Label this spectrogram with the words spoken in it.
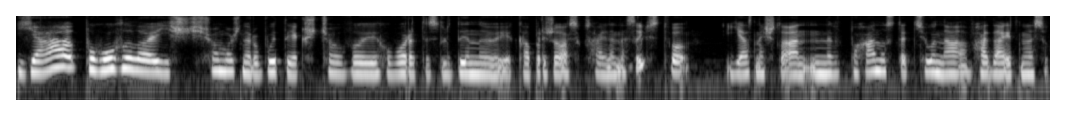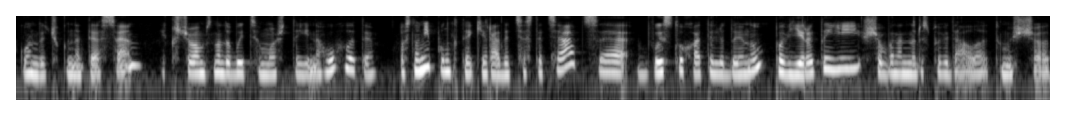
Я погуглила, що можна робити, якщо ви говорите з людиною, яка пережила сексуальне насильство я знайшла непогану статтю на вгадайте на секундочку на ТСН. Якщо вам знадобиться, можете її нагуглити. Основні пункти, які радить ця стаття, це вислухати людину, повірити їй, щоб вона не розповідала, тому що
